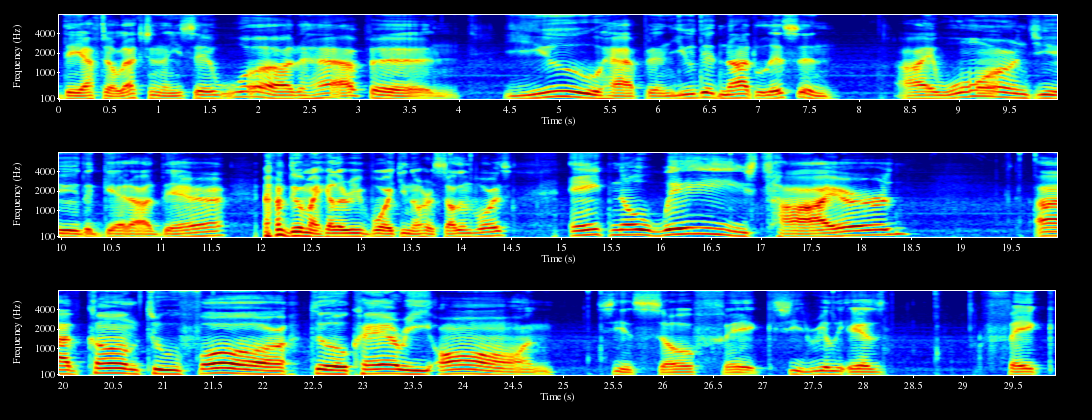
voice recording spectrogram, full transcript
day after election, and you say, What happened? You happened. You did not listen. I warned you to get out there I'm doing my Hillary voice, you know, her southern voice. Ain't no ways tired. I've come too far to carry on. She is so fake. She really is fake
